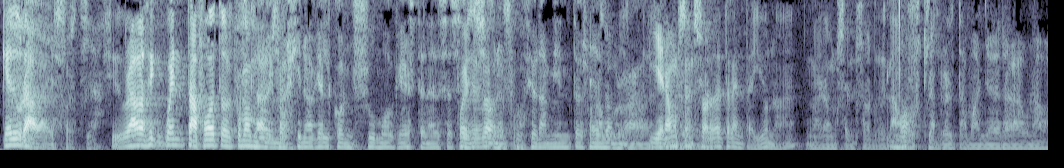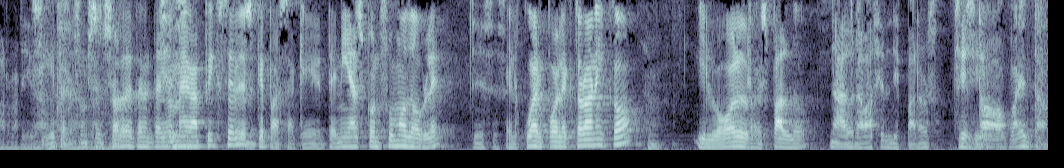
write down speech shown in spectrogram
¿Qué duraba eso? Hostia. Si duraba 50 fotos, como Claro, mucho. imagino que el consumo que es tener ese Pues sensor en funcionamiento es Es una burrada. Y era un sensor de 31, ¿eh? No era un sensor de la hostia. Hostia, pero el tamaño era una barbaridad. Sí, pero es un sensor de 31 Sí, sí. megapíxeles. ¿Qué pasa? Que tenías consumo doble. Sí. El cuerpo electrónico y luego el respaldo. Nada, duraba 100 disparos. Sí, sí. 140,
